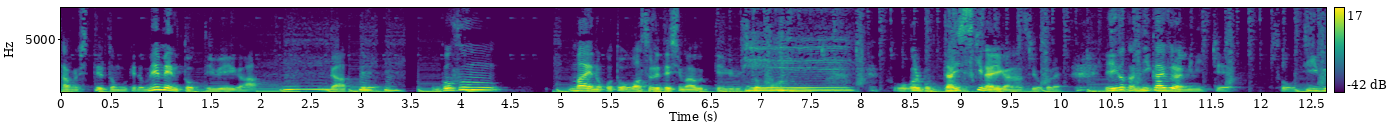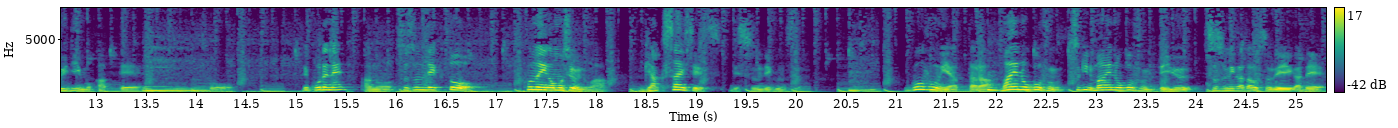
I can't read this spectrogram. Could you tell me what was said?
多分知ってると思うけど、メメントっていう映画うんがあって、うんうん5分前のことを忘れてしまうっていう人の、へー。これ僕大好きな映画なんですよ、これ。映画館2回ぐらい見に行って、そう、DVD も買って。そう。で、これね、あの、進んでいくと、この映画面白いのは、逆再生で進んでいくんですよ。5分やったら、うん前の5分、次の前の5分っていう進み方をする映画で、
